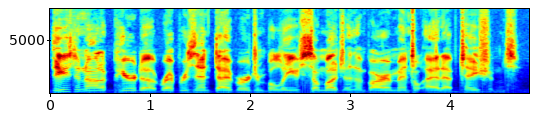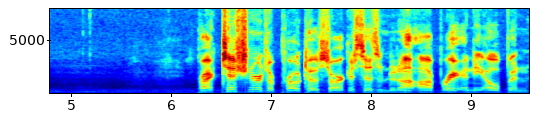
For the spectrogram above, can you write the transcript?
These do not appear to represent divergent beliefs so much as environmental adaptations. Practitioners of Proto-Sarkicism do not operate in the open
